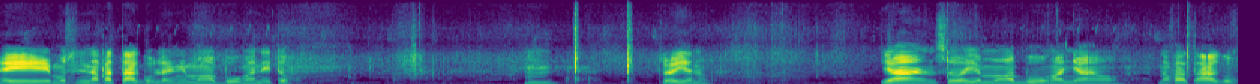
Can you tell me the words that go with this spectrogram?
eh mostly nakatago lang yung mga bunga nito. Hmm. So yan o. Oh. yan so yung mga bunga niya oh, nakatago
